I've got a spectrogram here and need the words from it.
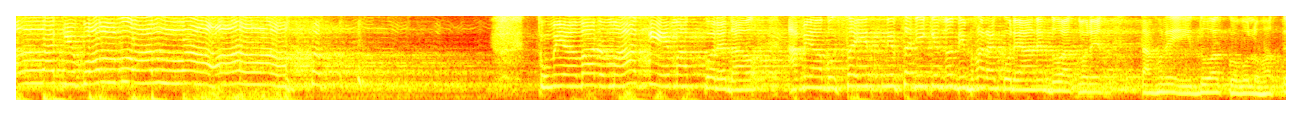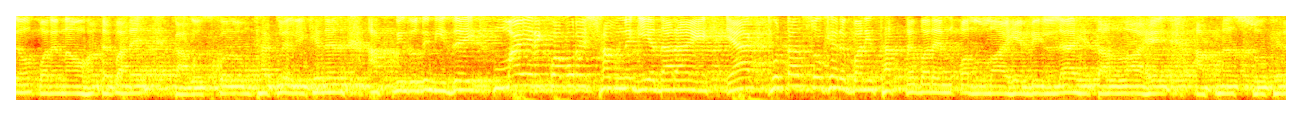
আল্লাহকে বলব, আল্লাহ! তুমি আমার মাকে মাফ করে দাও। আমি আবু সাইদ নিসারিকে যদি ভাড়া করে আনে, দোয়া করেন। তাহলে এই দোয়া কবুল হতেও পারে, নাও হতে পারে। কাগজ কলম থাকলে লিখে নেন। আপনি যদি নিজেই মায়ের কবরের সামনে গিয়ে দাঁড়ায়, এক ফোঁটা চোখের পানি ছাড়তে পারেন। অল্লাহে বিল্লাহে, তাল্লাহে। আপনার চোখের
